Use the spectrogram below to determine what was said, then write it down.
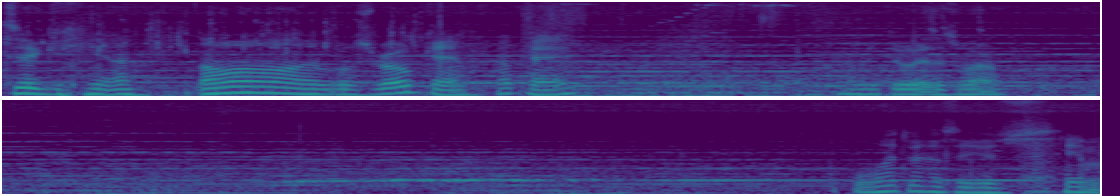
dig here. Oh, it was broken. Okay. Let me do it as well. Why do I have to use him?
